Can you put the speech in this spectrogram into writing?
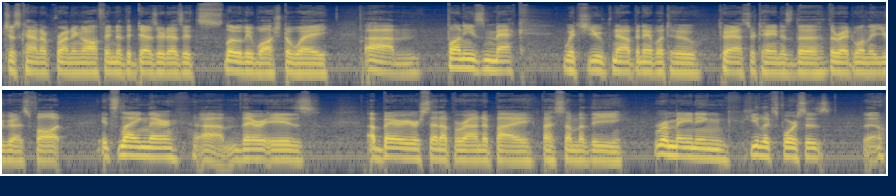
just kind of running off into the desert as it's slowly washed away. Um, Bunny's mech, which you've now been able to to ascertain is the the red one that you guys fought. It's laying there. Um, there is a barrier set up around it by by some of the remaining Helix forces. So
